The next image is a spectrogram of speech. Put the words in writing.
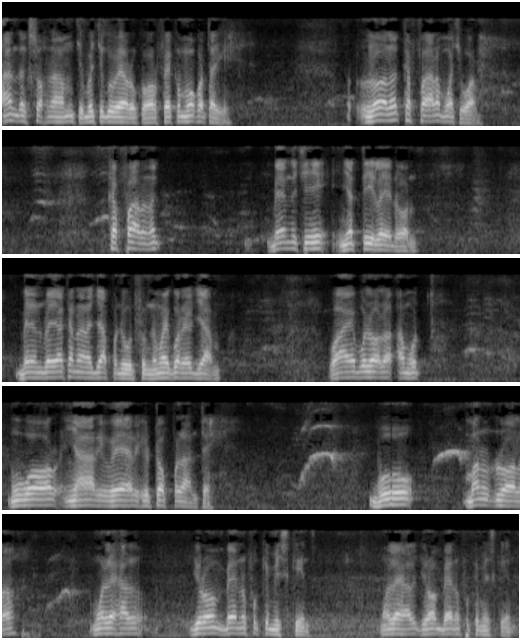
ànd ak soxnaam ci bëccëgu weeru koor fekk moo ko tey loola kafaara moo ci war kafaara nag benn ci ñett yi lay doon beneen ba yaakaar naa ne jàppandiwut fi mu ne mooy goreel jaam waaye bu loola amut mu woor ñaari weer yu toppalante bu manut loola mu lexal juróom benn fukki miskin mu lexal juróom benn fukki miskin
